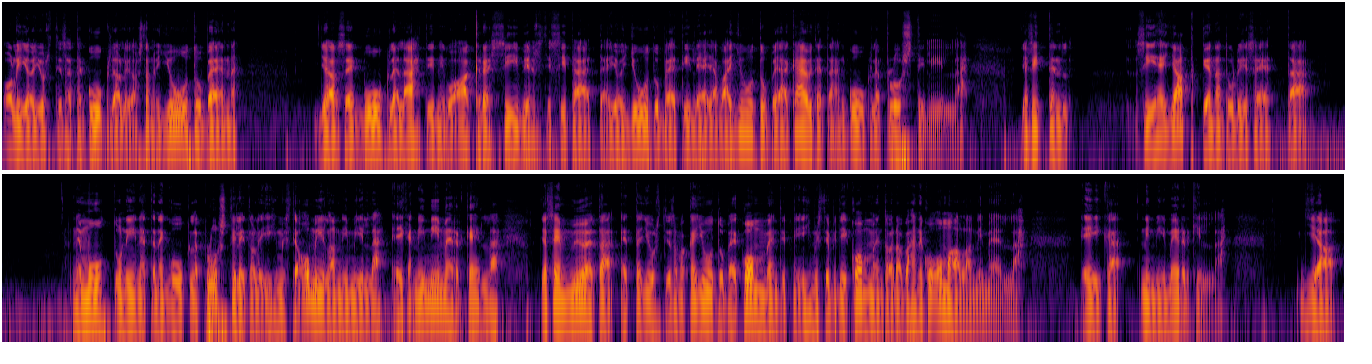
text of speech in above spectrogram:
oli jo justiinsa, että Google oli ostanut YouTuben, ja se Google lähti niin kuin aggressiivisesti sitä, että ei ole YouTube-tilejä, vaan YouTubea käytetään Google Plus-tilillä. Ja sitten siihen jatkeena tuli se, että ne muuttui niin, että ne Google Plus-tilit oli ihmisten omilla nimillä, eikä nimimerkeillä, ja sen myötä, että justiinsa vaikka YouTube-kommentit, niin ihmisten piti kommentoida vähän niin kuin omalla nimellä, eikä nimimerkillä. Ja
